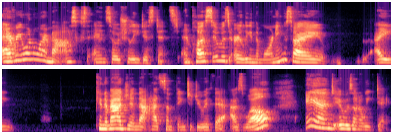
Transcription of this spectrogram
Everyone wore masks and socially distanced, and plus it was early in the morning, so I, I can imagine that had something to do with it as well. And it was on a weekday.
